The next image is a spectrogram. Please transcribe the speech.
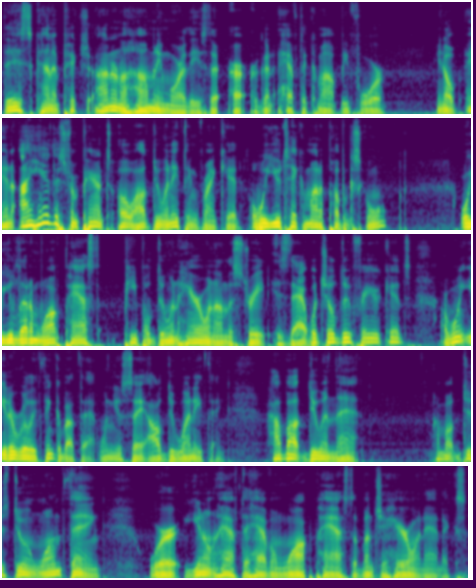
This kind of picture, I don't know how many more of these that are, are going to have to come out before, you know. And I hear this from parents. Oh, I'll do anything for my kid. Oh, will you take him out of public school? Or you let him walk past people doing heroin on the street. Is that what you'll do for your kids? I want you to really think about that when you say, I'll do anything. How about doing that? How about just doing one thing where you don't have to have them walk past a bunch of heroin addicts.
